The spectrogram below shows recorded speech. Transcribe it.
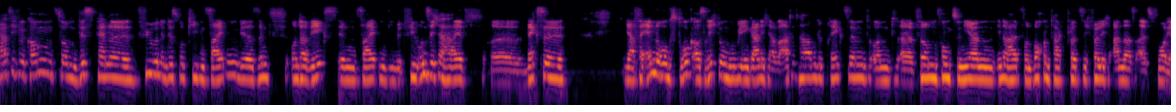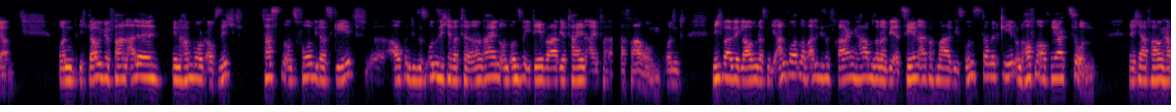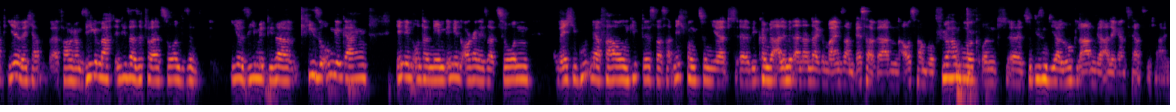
Herzlich willkommen zum DIS-Panel Führen in disruptiven Zeiten. Wir sind unterwegs in Zeiten, die mit viel Unsicherheit, äh, Wechsel, ja, Veränderungsdruck aus Richtungen, wo wir ihn gar nicht erwartet haben, geprägt sind. Und äh, Firmen funktionieren innerhalb von Wochentakt plötzlich völlig anders als vorher. Und ich glaube, wir fahren alle in Hamburg auf Sicht tasten uns vor, wie das geht, äh, auch in dieses unsichere Terrain rein. Und unsere Idee war, wir teilen einfach Erfahrungen. Und nicht, weil wir glauben, dass wir die Antworten auf alle diese Fragen haben, sondern wir erzählen einfach mal, wie es uns damit geht und hoffen auf Reaktionen. Welche Erfahrungen habt ihr? Welche Erfahrungen haben Sie gemacht in dieser Situation? Wie sind ihr, Sie mit dieser Krise umgegangen in den Unternehmen, in den Organisationen? Welche guten Erfahrungen gibt es, was hat nicht funktioniert, äh, wie können wir alle miteinander gemeinsam besser werden aus Hamburg für Hamburg und äh, zu diesem Dialog laden wir alle ganz herzlich ein.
